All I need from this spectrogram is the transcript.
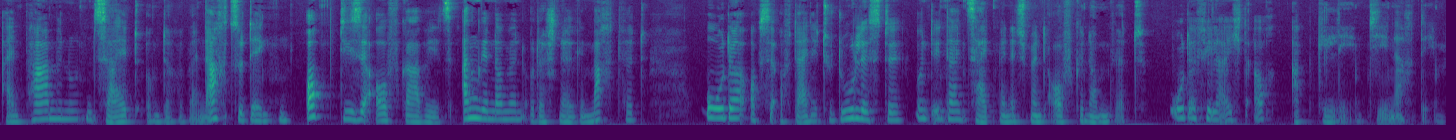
ein paar Minuten Zeit, um darüber nachzudenken, ob diese Aufgabe jetzt angenommen oder schnell gemacht wird oder ob sie auf deine To-Do-Liste und in dein Zeitmanagement aufgenommen wird oder vielleicht auch abgelehnt, je nachdem.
